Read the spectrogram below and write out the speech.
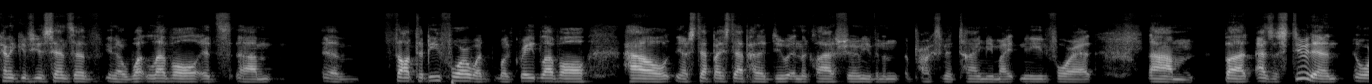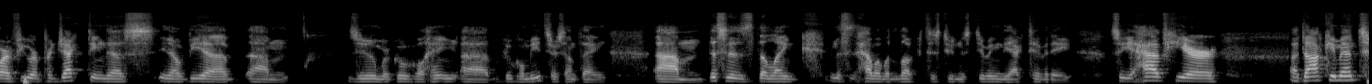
Kind of gives you a sense of you know what level it's um, uh, thought to be for, what what grade level, how you know step by step how to do it in the classroom, even an approximate time you might need for it. Um, but as a student, or if you were projecting this, you know, via um, Zoom or Google Hang, uh, Google Meets or something, um, this is the link, and this is how it would look to students doing the activity. So you have here a document.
